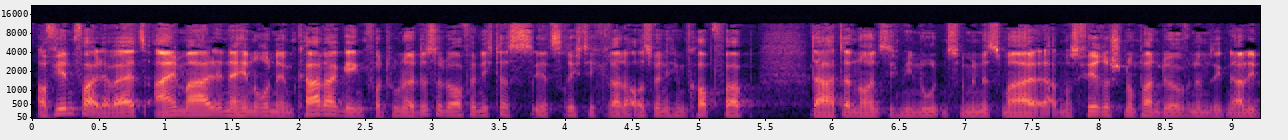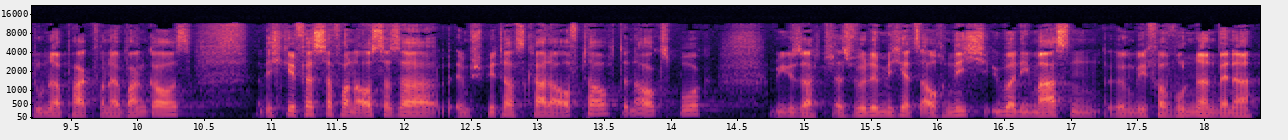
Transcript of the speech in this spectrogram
Auf jeden Fall. Der war jetzt einmal in der Hinrunde im Kader gegen Fortuna Düsseldorf, wenn ich das jetzt richtig gerade auswendig im Kopf habe. Da hat er 90 Minuten zumindest mal Atmosphäre schnuppern dürfen im Signal Iduna Park von der Bank aus. Ich gehe fest davon aus, dass er im Spieltagskader auftaucht in Augsburg. Wie gesagt, es würde mich jetzt auch nicht über die Maßen irgendwie verwundern, wenn er,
